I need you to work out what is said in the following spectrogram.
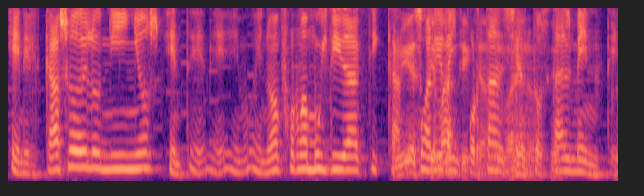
en el caso de los niños, en, una forma muy didáctica, cuál es la importancia, totalmente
